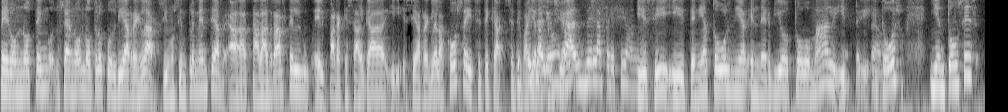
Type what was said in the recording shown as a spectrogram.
pero no tengo, o sea, no, no te lo podría arreglar, sino simplemente a, taladrarte el, para que salga y se arregle la cosa y se te, se te vaya la presión. gas de la presión. Y sí, y tenía todo el, el nervio todo mal y, todo eso. Y entonces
